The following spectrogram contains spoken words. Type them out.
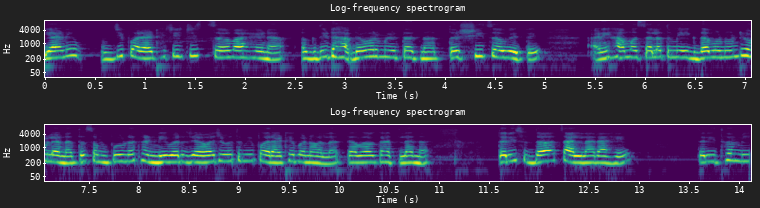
याने जी पराठ्याची जी चव आहे ना अगदी ढाब्यावर मिळतात ना तशी चव येते. आणि हा मसाला तुम्ही एकदा बनवून ठेवला ना तर संपूर्ण थंडीवर जेव्हा जेव्हा तुम्ही पराठे बनवला तेव्हा घातला ना तरीसुद्धा चालणार आहे. तर इथं मी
